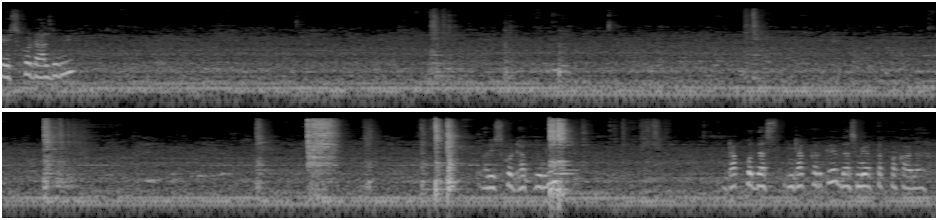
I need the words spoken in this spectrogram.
पेस्ट को डाल दूँगी। और इसको ढक दूँगी। ढक को दस, ढक करके दस मिनट तक पकाना। है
